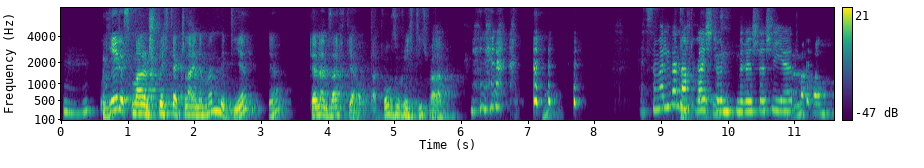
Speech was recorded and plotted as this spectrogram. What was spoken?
Mhm. Und jedes Mal spricht der kleine Mann mit dir, ja, der dann sagt, ja, ob das wohl so richtig war. Hättest du mal lieber noch drei Stunden recherchiert. Dann macht, man,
